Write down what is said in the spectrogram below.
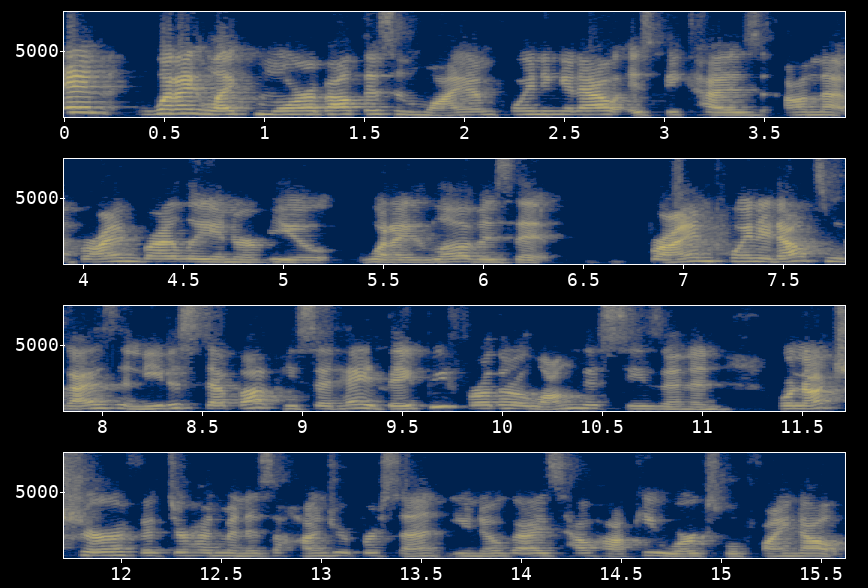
And what I like more about this and why I'm pointing it out is because on that Brian Bradley interview, what I love is that Brian pointed out some guys that need to step up. He said, Hey, they'd be further along this season, and we're not sure if Victor Hedman is 100%. You know, guys, how hockey works. We'll find out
